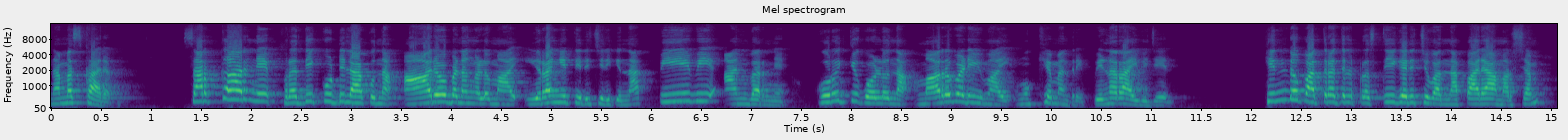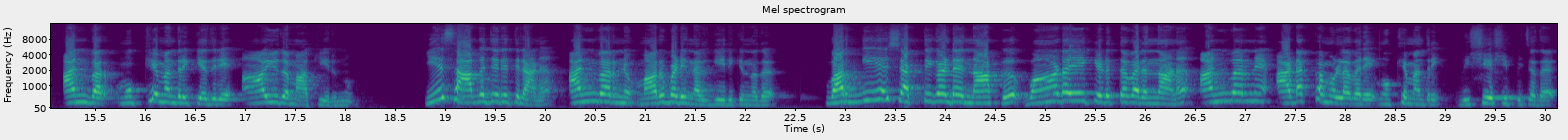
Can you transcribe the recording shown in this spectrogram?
നമസ്കാരം. സർക്കാരിനെ പ്രതിക്കൂട്ടിലാക്കുന്ന ആരോപണങ്ങളുമായി ഇറങ്ങിത്തിരിച്ചിരിക്കുന്ന P V അൻവറിന് കുറിക്കുകൊള്ളുന്ന മറുപടിയുമായി മുഖ്യമന്ത്രി പിണറായി വിജയൻ. ഹിന്ദു പത്രത്തിൽ പ്രസിദ്ധീകരിച്ചു വന്ന പരാമർശം അൻവർ മുഖ്യമന്ത്രിക്കെതിരെ ആയുധമാക്കിയിരുന്നു. ഈ സാഹചര്യത്തിലാണ് അൻവറിന് മറുപടി നൽകിയിരിക്കുന്നത്. വർഗീയ ശക്തികളുടെ നാക്ക് വാടകയ്ക്കെടുത്തവരെന്നാണ് അൻവറിനെ അടക്കമുള്ളവരെ മുഖ്യമന്ത്രി വിശേഷിപ്പിച്ചത്.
